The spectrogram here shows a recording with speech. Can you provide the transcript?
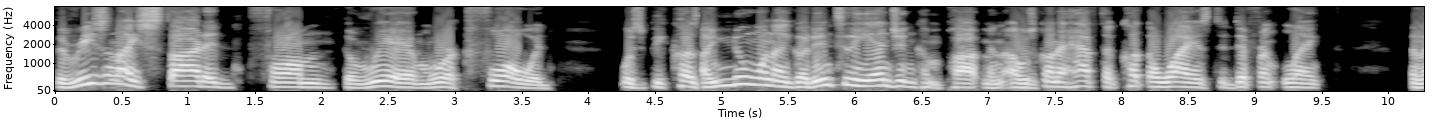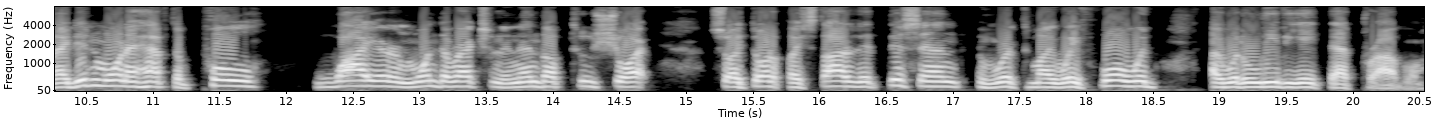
The reason I started from the rear and worked forward was because I knew when I got into the engine compartment, I was going to have to cut the wires to different length. And I didn't want to have to pull wire in one direction and end up too short. So I thought if I started at this end and worked my way forward, I would alleviate that problem.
